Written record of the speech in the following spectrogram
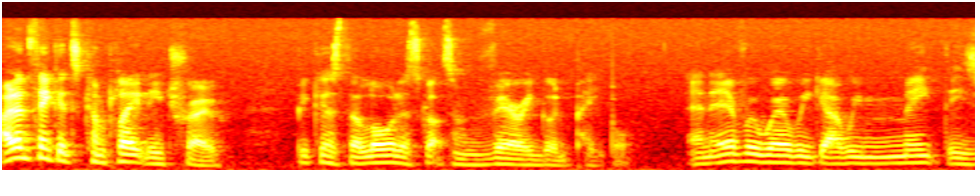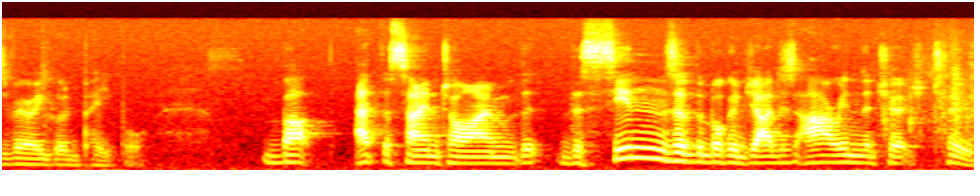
I don't think it's completely true because the Lord has got some very good people. And everywhere we go, we meet these very good people. But at the same time, the, the sins of the book of Judges are in the church too.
